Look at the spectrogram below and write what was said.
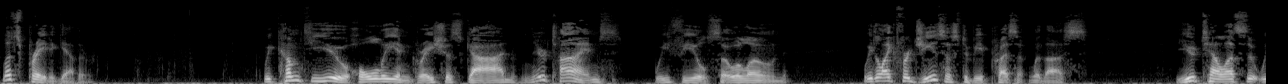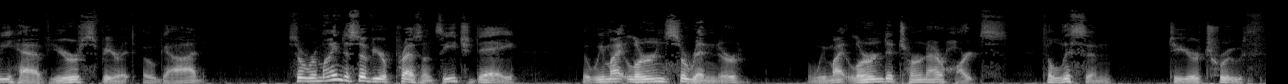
Let's pray together. We come to you, holy and gracious God. There are times we feel so alone. We'd like for Jesus to be present with us. You tell us that we have your Spirit, O God. So remind us of your presence each day that we might learn surrender, and we might learn to turn our hearts to listen to your truth.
